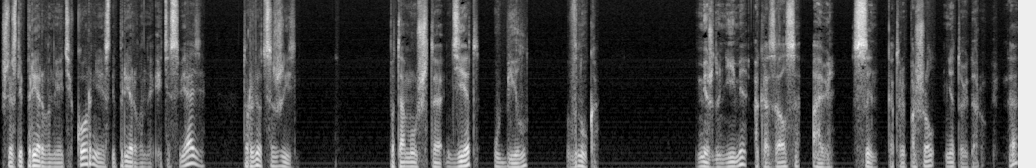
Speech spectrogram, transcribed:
Что если прерваны эти корни, если прерваны эти связи, то рвется жизнь. Потому что дед убил внука. Между ними оказался Авель, сын, который пошел не той дорогой. Да?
